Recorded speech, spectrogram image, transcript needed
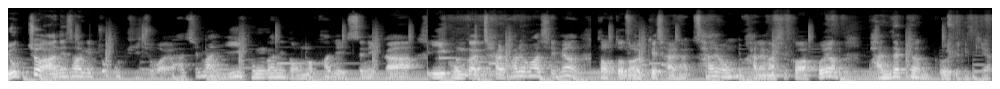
욕조 안에서 하기 조금 비좁아요. 하지만 이 공간이 넉넉하게 있으니까 이 공간 잘 활용하시면 더욱더 넓게 잘 하- 사용 가능하실 것 같고요. 반대편 보여드릴게요.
